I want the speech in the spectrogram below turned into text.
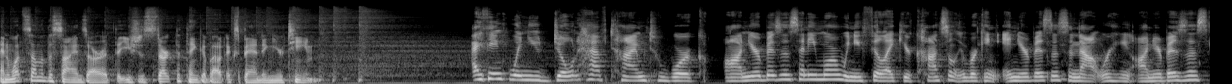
and what some of the signs are that you should start to think about expanding your team. I think when you don't have time to work on your business anymore, when you feel like you're constantly working in your business and not working on your business,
